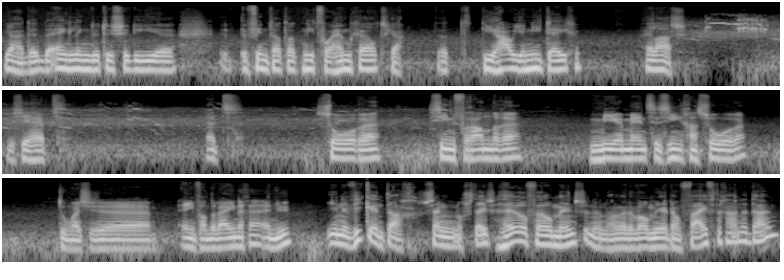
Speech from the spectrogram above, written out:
ja, de, de eenling ertussen die vindt dat dat niet voor hem geldt. Ja, dat, die hou je niet tegen, helaas. Dus je hebt het soren zien veranderen, meer mensen zien gaan soren. Toen was je uh, een van de weinigen en nu? In een weekenddag zijn er nog steeds heel veel mensen. Dan hangen er wel meer dan 50 aan de duin.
